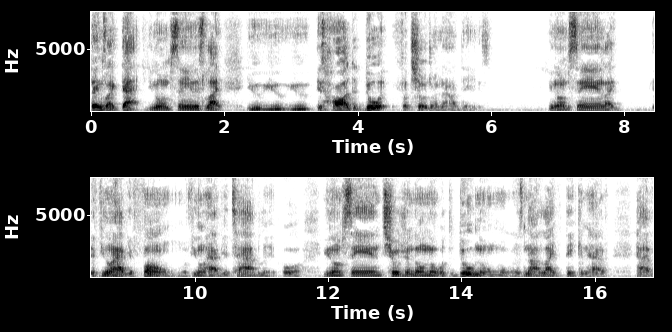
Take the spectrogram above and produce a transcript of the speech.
things like that. You know what I'm saying? It's like you you you it's hard to do it for children nowadays. You know what I'm saying? Like if you don't have your phone, if you don't have your tablet, or you know what I'm saying, children don't know what to do no more. It's not like they can have have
